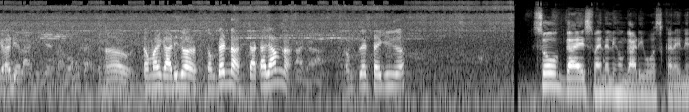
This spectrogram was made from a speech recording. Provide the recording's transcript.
ગાડી હા તમારી ગાડી જો કમ્પ્લેટ ના? ચાકા જામ ના કમ્પ્લીટ થઈ ગઈ છે? સો ગાઈસ ફાઇનલી હું ગાડી વોશ કરાવીને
